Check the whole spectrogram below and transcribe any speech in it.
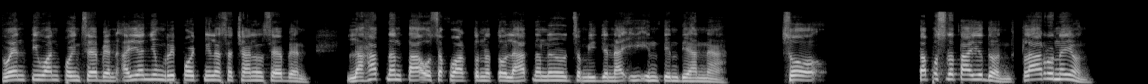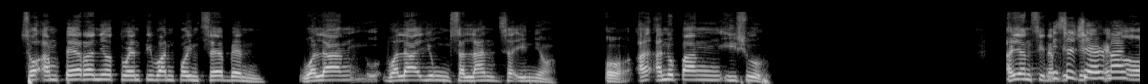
21.7. Ayan yung report nila sa Channel 7. Lahat ng tao sa kwarto na to, lahat ng nanonood sa media naiintindihan na. So tapos na tayo doon. Klaro na 'yon. So ang pera nyo 21.7 walang wala yung sa land sa inyo. Oh, ano pang issue? Ayan sinabit Mr. nila. Chairman, Eto,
